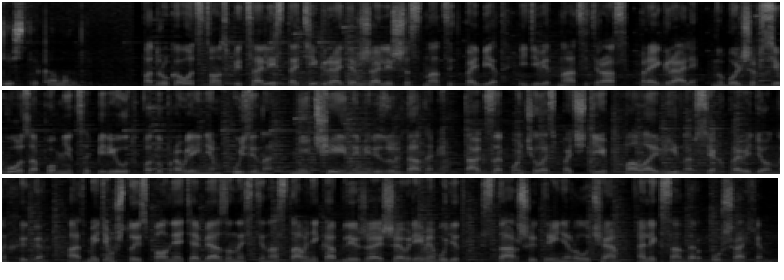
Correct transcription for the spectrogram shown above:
действия команды. Под руководством специалиста «Тигры» одержали 16 побед и 19 раз проиграли. Но больше всего запомнится период под управлением Хузина ничейными результатами. Так закончилась почти половина всех проведенных игр. Отметим, что исполнять обязанности наставника в ближайшее время будет старший тренер «Луча» Александр Ушахин.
